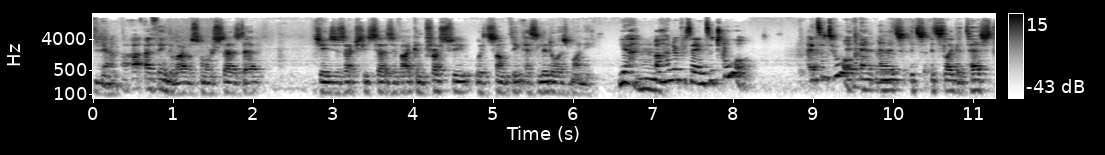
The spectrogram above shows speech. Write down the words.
Yeah. I, I think the Bible somewhere says that Jesus actually says, if I can trust you with something as little as money. yeah a 100% it's a tool. It's a tool. And, and it's, it's, it's like a test,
